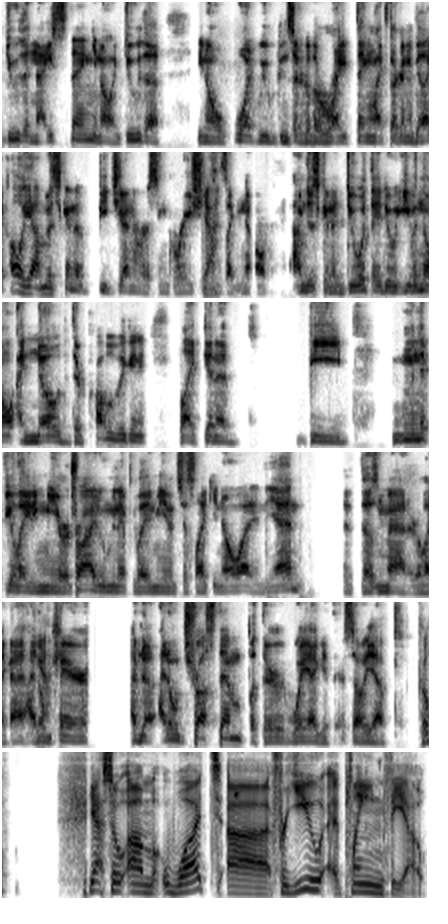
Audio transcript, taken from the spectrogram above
do the nice thing, you know, like do the you know what we would consider the right thing. Like they're going to be like, oh yeah, I'm just going to be generous and gracious. Yeah. It's like no, I'm just going to do what they do, even though I know that they're probably going to like going to be manipulating me or try to manipulate me. And it's just like you know what, in the end, it doesn't matter. Like I, I don't care I'm not, I don't trust them, but they're the way I get there. So yeah. Cool. Yeah. So, um, what, uh, for you uh, playing Theo,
